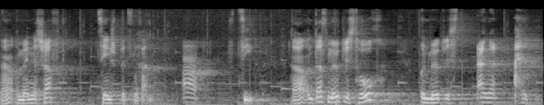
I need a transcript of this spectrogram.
Ja, und wenn ihr es schafft, Zehenspitzen ran. Es zieht. Ja, und das möglichst hoch und möglichst lange halten.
